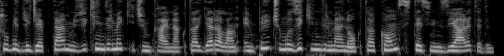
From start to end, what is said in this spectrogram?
Tubidli cepten müzik indirmek için kaynakta yer alan mp3müzikindirme.com sitesini ziyaret edin.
